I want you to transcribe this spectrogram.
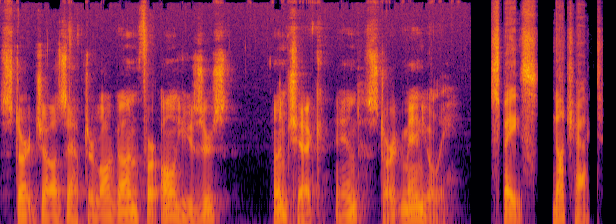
Start JAWS after logon for all users. Uncheck and start manually. Space. Not checked.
